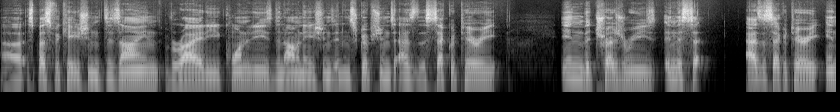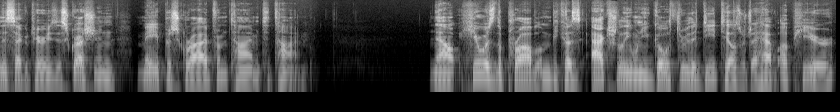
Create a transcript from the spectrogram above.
Uh, specifications, design, variety, quantities, denominations, and inscriptions as the secretary in the treasuries in the se- as the secretary in the secretary's discretion may prescribe from time to time. Now, here was the problem because actually, when you go through the details, which I have up here,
